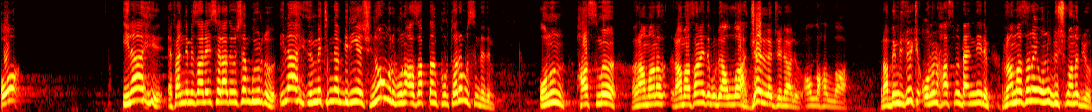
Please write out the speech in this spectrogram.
O ilahi Efendimiz Aleyhisselatü Vesselam buyurdu. İlahi ümmetimden birini yaş. Ne olur bunu azaptan kurtarır mısın dedim. Onun hasmı Ramazan, Ramazan aydı burada Allah Celle Celaluhu. Allah Allah. Rabbimiz diyor ki onun hasmı ben değilim. Ramazan ayı onun düşmanı diyor.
